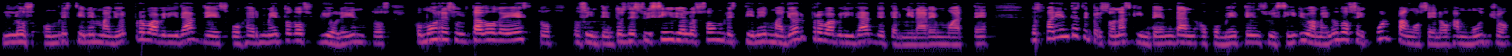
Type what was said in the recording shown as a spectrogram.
los hombres tienen mayor probabilidad de escoger métodos violentos. Como resultado de esto, los intentos de suicidio en los hombres tienen mayor probabilidad de terminar en muerte. Los parientes de personas que intentan o cometen suicidio a menudo se culpan o se enojan mucho.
